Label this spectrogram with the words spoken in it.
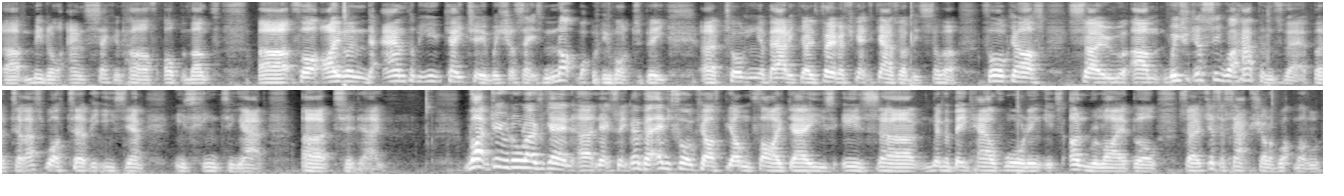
uh, middle and second half of the month uh, for Ireland and for the UK too, which I say is not what we want to be uh, talking about. It goes very much against Gasworthy's summer forecast, so um, we should just see what happens there. But uh, that's what uh, the ECM is hinting at at uh, today. Right, do it all over again uh, next week. Remember, any forecast beyond five days is uh, with a big health warning. It's unreliable. So it's just a snapshot of what model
